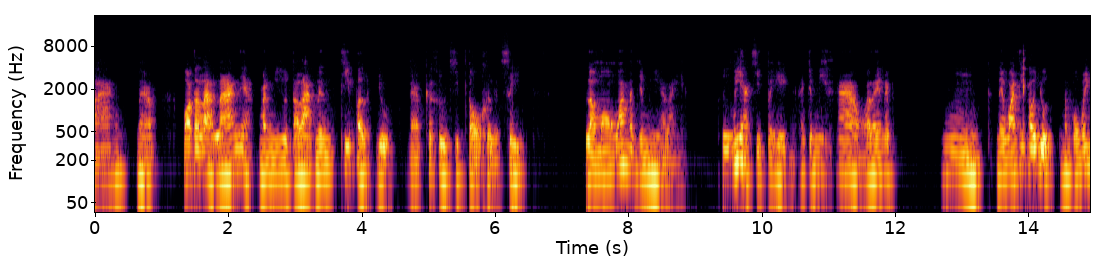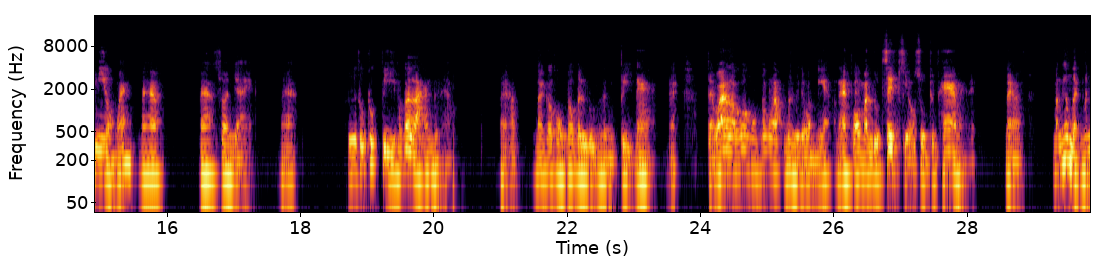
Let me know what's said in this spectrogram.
ล้างนะครับพอตลาดล้างเนี่ยมันมีอยู่ตลาดหนึ่งที่เปิดอยู่นะครับก็คือคริปโตเคอเรนซีเรามองว่ามันจะมีอะไร คือไม่อยากคิดไปเอง อาจจะมีข่าวอะไรแบบอืม ในวันที่เขาหยุดมันคงไม่มีหรอกมั้งนะครับ นะ ส่วนใหญ่นะ คือทุกๆปีมันก็ล้างอยู่แล้วนะครับ นั่นก็คงต้องเป็นลุ้นหนึ่งปีหน้านะ แต่ว่าเราก็คงต้องรับมือในวันนี้นะ เพราะมันหลุดเส้นเขียว 0.5มาเนี่ยนะครับ มันก็เหมือนมัน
